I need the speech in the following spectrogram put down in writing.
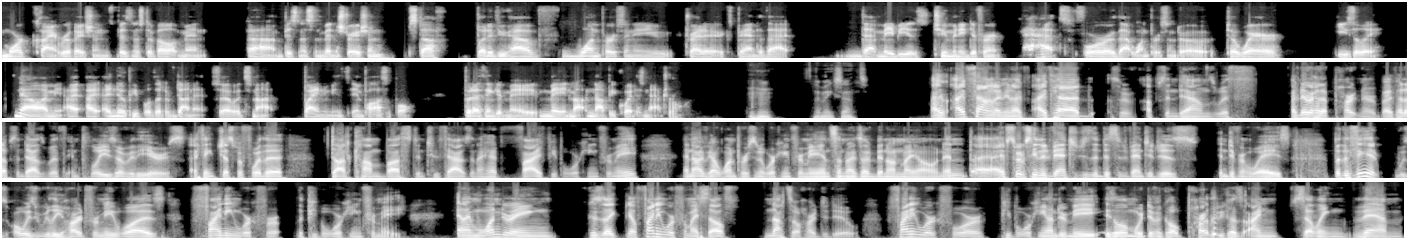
more client relations, business development, um, business administration stuff. But if you have one person and you try to expand to that, that maybe is too many different hats for that one person to to wear easily. Now, I mean, I, I know people that have done it, so it's not by any means impossible. But I think it may may not, not be quite as natural. Mm-hmm. That makes sense. I I found. I mean, I've I've had sort of ups and downs with. I've never had a partner, but I've had ups and downs with employees over the years. I think just before the dot com bust in 2000, I had five people working for me, and now I've got one person working for me, and sometimes I've been on my own, and I've sort of seen advantages and disadvantages in different ways. But the thing that was always really hard for me was finding work for the people working for me, and I'm wondering because like you know finding work for myself not so hard to do. Finding work for people working under me is a little more difficult, partly because I'm selling them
